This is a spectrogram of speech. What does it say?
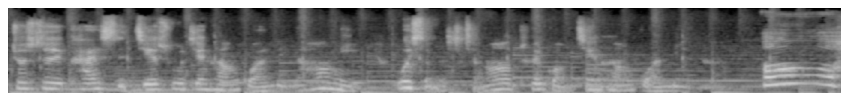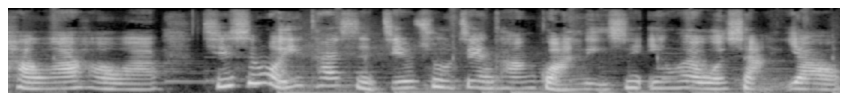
就是开始接触健康管理，然后你为什么想要推广健康管理呢？哦，好啊，好啊。其实我一开始接触健康管理，是因为我想要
